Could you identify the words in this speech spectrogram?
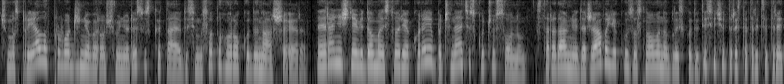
чому сприяло впровадженню вирощуванню рису з Китаю до 700 року до нашої ери. Найранішня відома історія Кореї починається з Кочосону, стародавньої держави, яку засновано близько 2333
